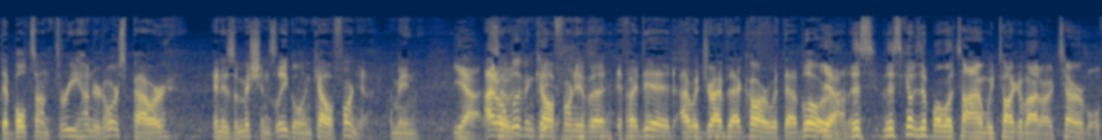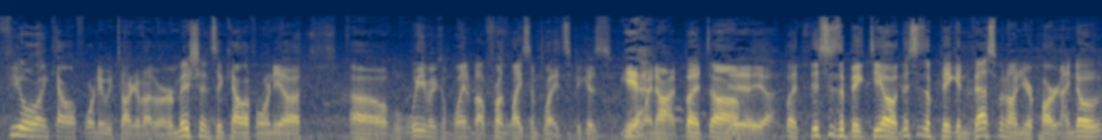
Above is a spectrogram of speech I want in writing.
that bolts on 300 horsepower and is emissions legal in California. I mean, Yeah, I don't so- live in California, but if I did, I would drive that car with that blower Yeah, on it. this this comes up all the time. We talk about our terrible fuel in California. We talk about our emissions in California. Uh, we even complain about front license plates because Yeah. why not? But um, Yeah, yeah, yeah. but this is a big deal, and this is a big investment on your part. I know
